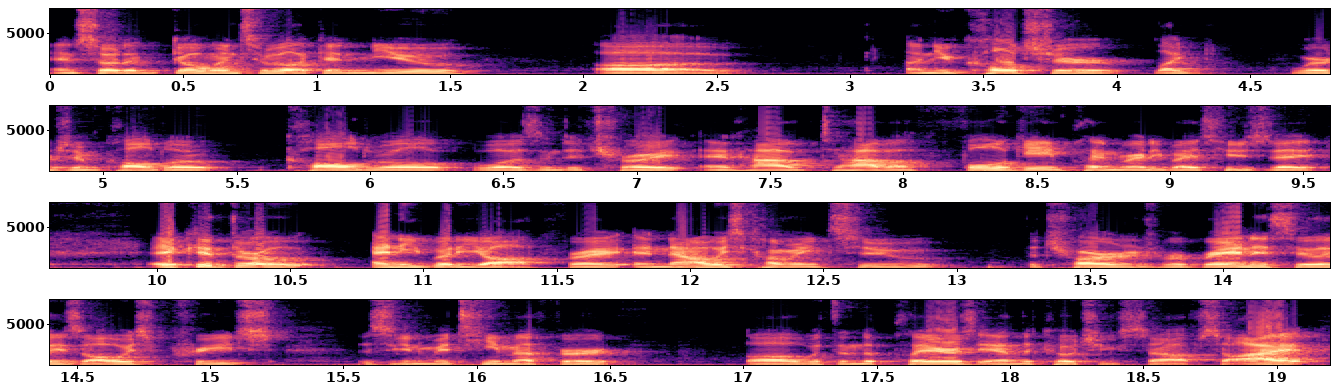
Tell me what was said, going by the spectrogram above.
And so to go into like a new, uh, a new culture like where Jim Caldwell Caldwell was in Detroit and have to have a full game plan ready by Tuesday, it could throw anybody off, right? And now he's coming to the Chargers where Brandon Staley's always preached this is going to be a team effort uh, within the players and the coaching staff. So I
